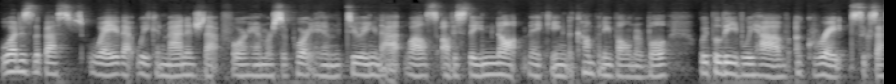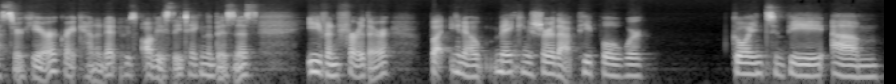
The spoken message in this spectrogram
What is the best way that we can manage that for him or support him doing that whilst obviously not making the company vulnerable? We believe we have a great successor here, a great candidate who's obviously taking the business even further, but you know, making sure that people were going to be um,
